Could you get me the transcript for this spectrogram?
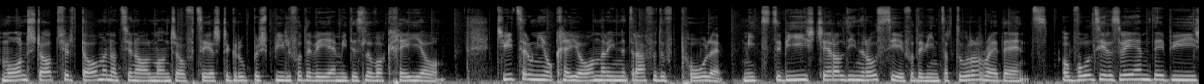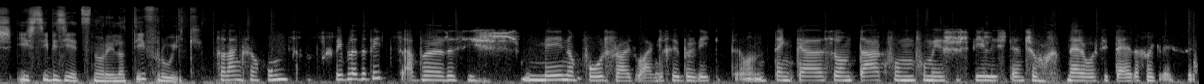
Morgen steht für die Damen-Nationalmannschaft das erste Gruppenspiel der WM in der Slowakei an. Die Schweizer Uni-Hockeyanerinnen treffen auf Polen. Mit dabei ist Geraldine Rossier von der Winterthurer Red Ants. Obwohl sie ihr WM-Debüt ist, ist sie bis jetzt noch relativ ruhig. So langsam kommt es, kribbelt ein bisschen, aber es ist mehr noch die Vorfreude, die eigentlich überwiegt. Und ich denke, so am Tag vom, vom ersten Spiel ist dann schon die Nervosität ein bisschen größer.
